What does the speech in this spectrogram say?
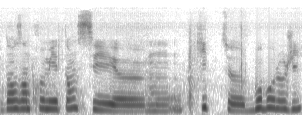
dans un premier temps c'est euh, mon kit euh, Bobologie.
